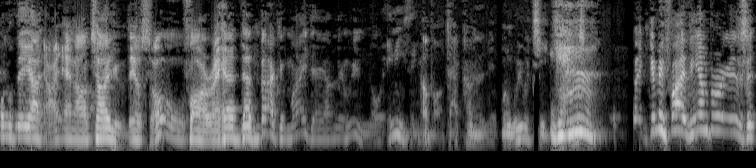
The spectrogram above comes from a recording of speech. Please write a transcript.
Oh, they are, and I'll tell you, they're so far ahead that back in my day, I mean, we didn't know anything about that kind of thing when we were teenagers. Yeah. Like, give me five hamburgers and,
